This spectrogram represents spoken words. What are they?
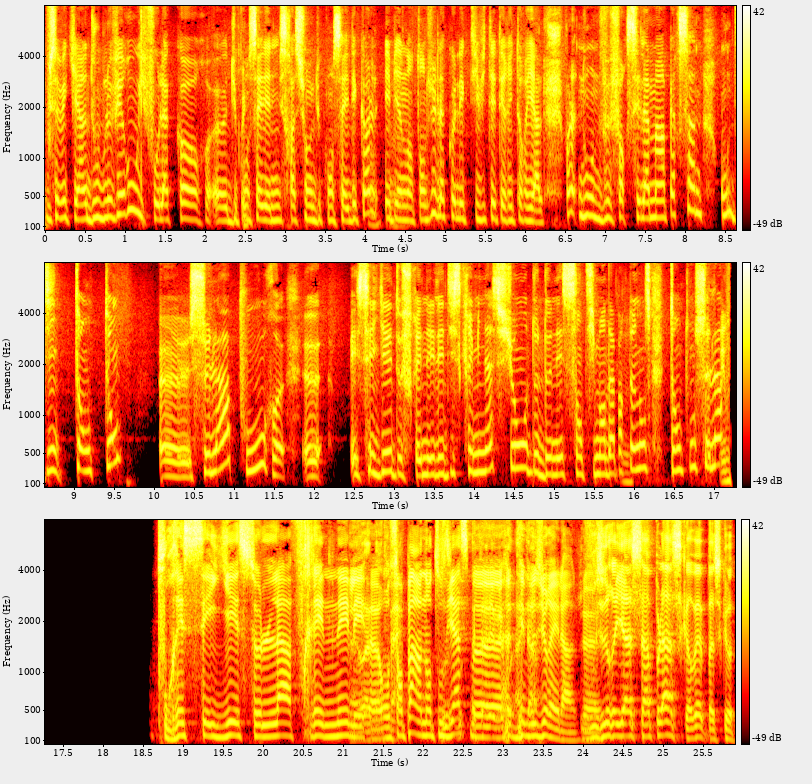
Vous savez qu'il y a un double verrou. Il faut l'accord euh, du conseil d'administration et du conseil d'école et bien entendu de la collectivité territoriale. Voilà, nous, on ne veut forcer la main à personne. On dit tentons euh, cela pour euh, essayer de freiner les discriminations, de donner ce sentiment d'appartenance. Tentons cela. Pour essayer cela, freiner les... Ouais, euh, on sent pas un enthousiasme vous- euh, attends. démesuré, là. Je- Vous auriez à sa place quand même, parce que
